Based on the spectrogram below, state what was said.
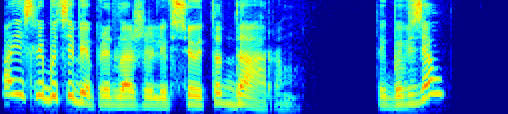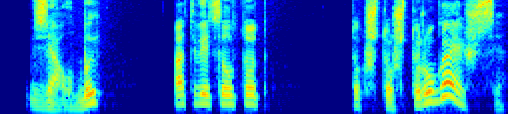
«А если бы тебе предложили все это даром, ты бы взял?» «Взял бы», — ответил тот. «Так что ж ты ругаешься?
